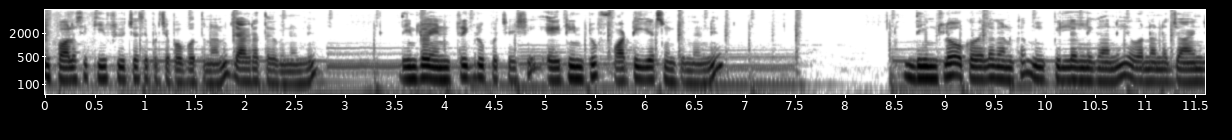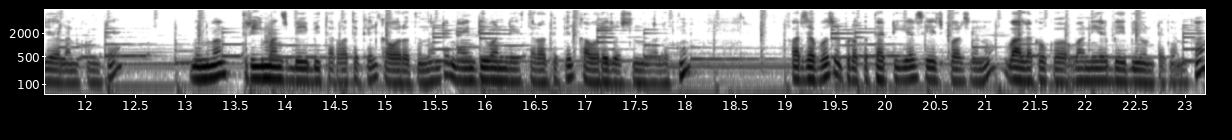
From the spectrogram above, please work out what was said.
ఈ పాలసీ కీ ఫ్యూచర్స్ ఇప్పుడు చెప్పబోతున్నాను. జాగ్రత్తగా వినండి. దీంట్లో ఎంట్రీ గ్రూప్ వచ్చేసి ఎయిటీన్ టు ఫార్టీ ఇయర్స్ ఉంటుందండి. దీంట్లో ఒకవేళ కనుక మీ పిల్లల్ని కానీ ఎవరినైనా జాయిన్ చేయాలనుకుంటే మినిమం త్రీ మంత్స్ బేబీ తర్వాతకి వెళ్ళి కవర్ అవుతుంది. అంటే నైంటీ వన్ డేస్ తర్వాతకి వెళ్ళి కవరేజ్ వస్తుంది వాళ్ళకు. ఫర్ సపోజ్ ఇప్పుడు ఒక థర్టీ ఇయర్స్ ఏజ్ పర్సన్ వాళ్ళకు ఒక వన్ ఇయర్ బేబీ ఉంటే కనుక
